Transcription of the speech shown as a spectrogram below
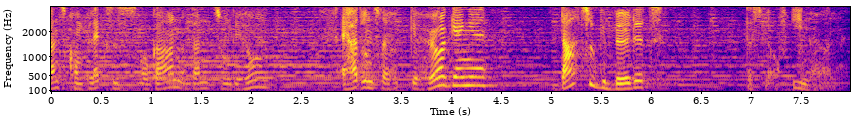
Ganz komplexes Organ und dann zum Gehirn. Er hat unsere Gehörgänge dazu gebildet, dass wir auf ihn hören.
